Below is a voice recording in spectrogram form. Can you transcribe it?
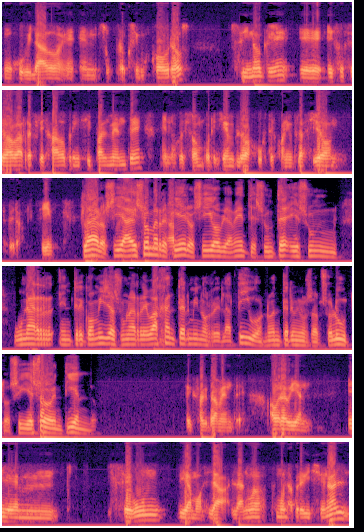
un jubilado en sus próximos cobros, sino que eh, eso se va a ver reflejado principalmente en lo que son, por ejemplo, ajustes con inflación, etcétera, ¿sí? Claro, sí, a eso me refiero, sí, obviamente, es un es un una entre comillas una rebaja en términos relativos, no en términos absolutos, sí, eso entiendo. Exactamente. Ahora bien, em, según digamos la, la nueva fórmula previsional,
